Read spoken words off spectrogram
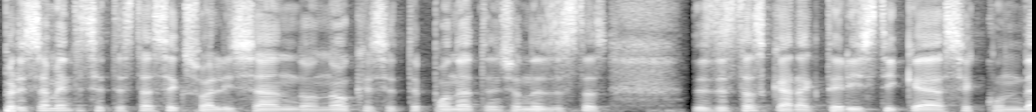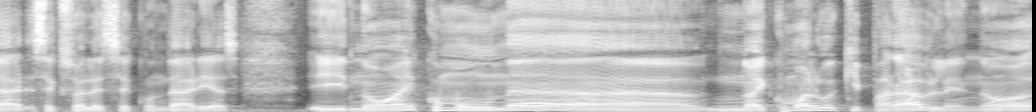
precisamente se te está sexualizando, ¿no? Que se te pone atención desde estas, desde estas características secundarias, sexuales secundarias. Y no hay como una. No hay como algo equiparable, ¿no?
